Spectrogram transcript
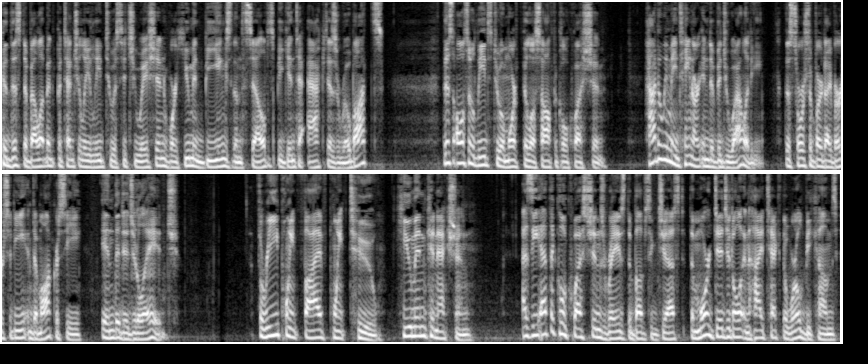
Could this development potentially lead to a situation where human beings themselves begin to act as robots? This also leads to a more philosophical question. How do we maintain our individuality, the source of our diversity and democracy, in the digital age? 3.5.2 Human Connection as the ethical questions raised above suggest, the more digital and high tech the world becomes,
